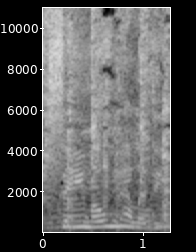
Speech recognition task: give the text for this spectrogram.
same old melody.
